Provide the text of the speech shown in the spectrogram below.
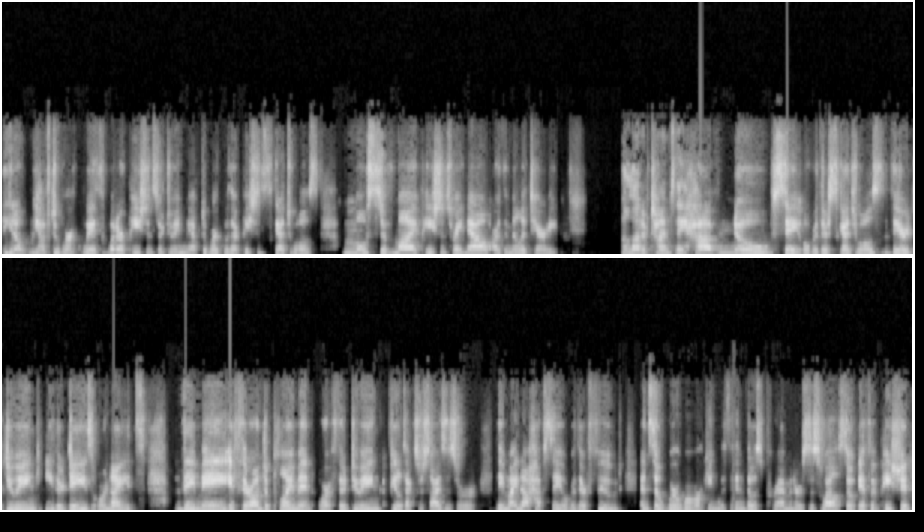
you know we have to work with what our patients are doing. We have to work with our patients schedules. Most of my patients right now are the military a lot of times they have no say over their schedules. They're doing either days or nights. They may, if they're on deployment or if they're doing field exercises, or they might not have say over their food. And so we're working within those parameters as well. So if a patient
